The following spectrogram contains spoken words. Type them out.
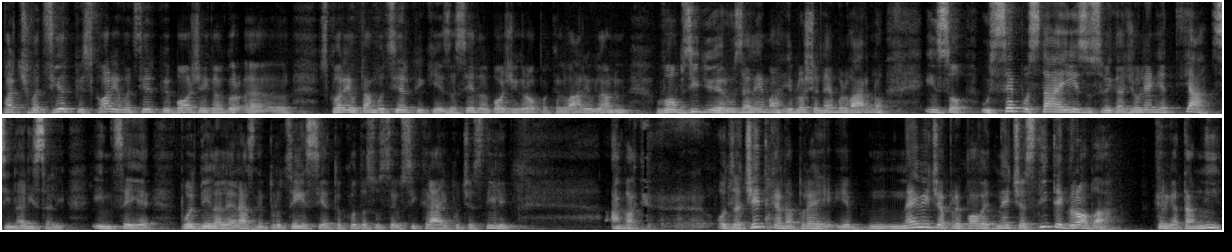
pač v cerkvi, skoraj v cerkvi Božjega, eh, skoraj v tam v cerkvi, ki je zasedal Božji grob, pa Kalvarij, v glavnem v obzidju Jeruzalema je bilo še najbolj varno in so vse postaje Jezusovega življenja tja si narisali in se je pol delale razne procesije, tako da so se vsi kraji počastili. Ampak od začetka naprej je največja prepoved, ne častite groba, ker ga tam ni.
